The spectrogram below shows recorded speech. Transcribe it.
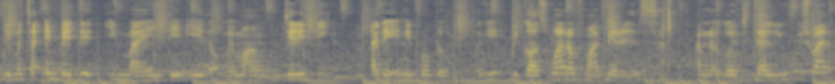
dia macam embedded in my DNA tau. Memang genetic ada acne problem okay? Because one of my parents I'm not going to tell you which one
